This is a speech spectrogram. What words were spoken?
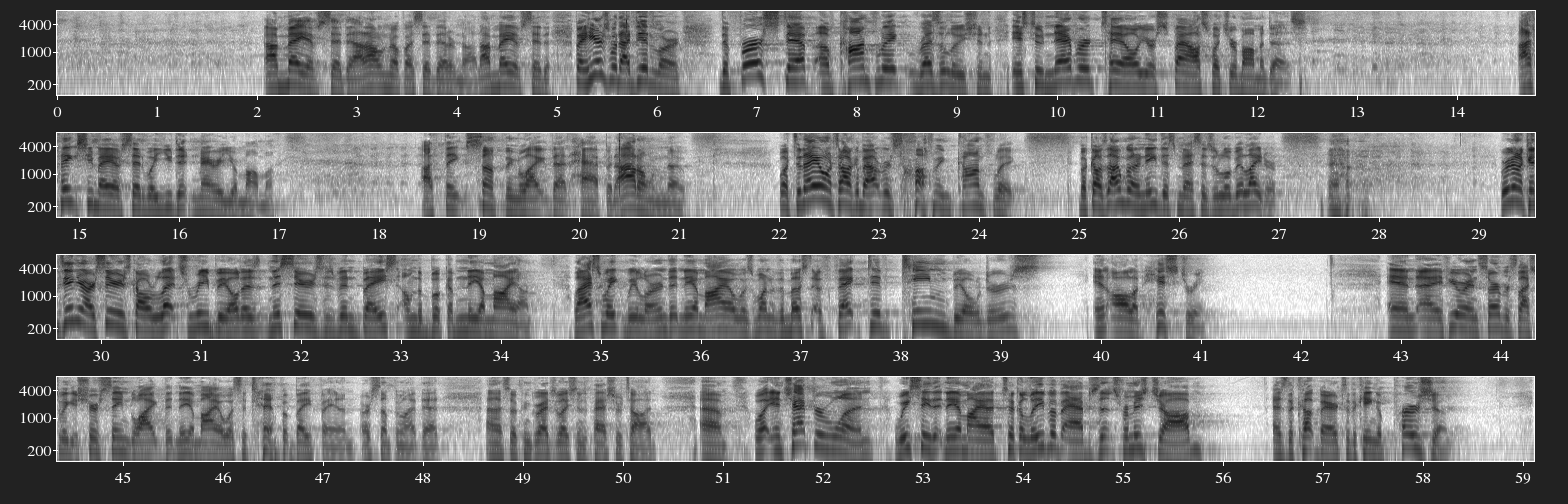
I may have said that. I don't know if I said that or not. I may have said that. But here's what I did learn the first step of conflict resolution is to never tell your spouse what your mama does. I think she may have said, Well, you didn't marry your mama. I think something like that happened. I don't know. Well, today I want to talk about resolving conflict because I'm going to need this message a little bit later. We're going to continue our series called Let's Rebuild, and this series has been based on the book of Nehemiah. Last week, we learned that Nehemiah was one of the most effective team builders in all of history. And uh, if you were in service last week, it sure seemed like that Nehemiah was a Tampa Bay fan or something like that. Uh, so, congratulations, Pastor Todd. Um, well, in chapter one, we see that Nehemiah took a leave of absence from his job as the cupbearer to the king of Persia.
